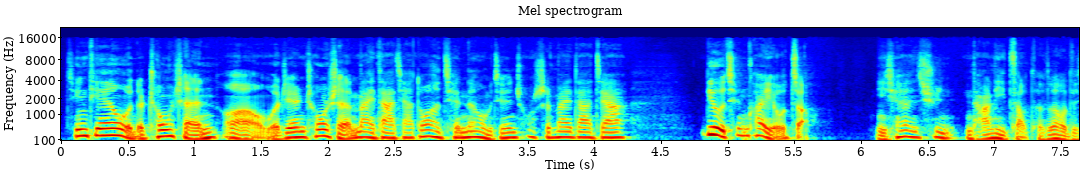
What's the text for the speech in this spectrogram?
今天我的冲绳啊，我今天冲绳卖大家多少钱呢？我们今天冲绳卖大家六千块有找。你现在去哪里找得到的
